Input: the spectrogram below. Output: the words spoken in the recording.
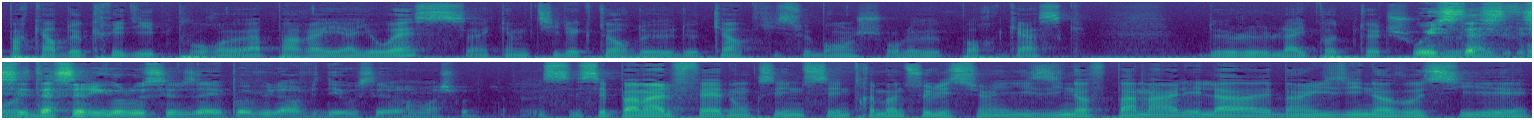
par carte de crédit pour appareil iOS, avec un petit lecteur de, de cartes qui se branche sur le port casque de l'iPod Touch. Oui, c'est assez, rigolo si vous n'avez pas vu leur vidéo, c'est vraiment chouette. C'est pas mal fait, donc c'est une, une, très bonne solution. Ils innovent pas mal et là, eh ben, ils innovent aussi. Et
